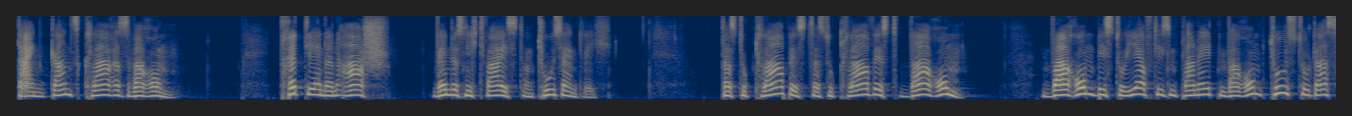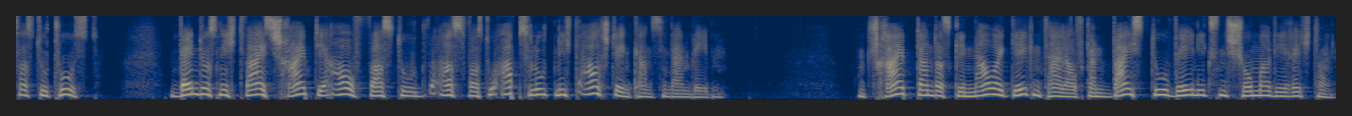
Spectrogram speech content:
dein ganz klares Warum. Tritt dir in den Arsch, wenn du es nicht weißt und tu es endlich. Dass du klar bist, dass du klar bist, warum. Warum bist du hier auf diesem Planeten? Warum tust du das, was du tust? Wenn du es nicht weißt, schreib dir auf, was du hast, was du absolut nicht ausstehen kannst in deinem Leben. Und schreib dann das genaue Gegenteil auf, dann weißt du wenigstens schon mal die Richtung.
